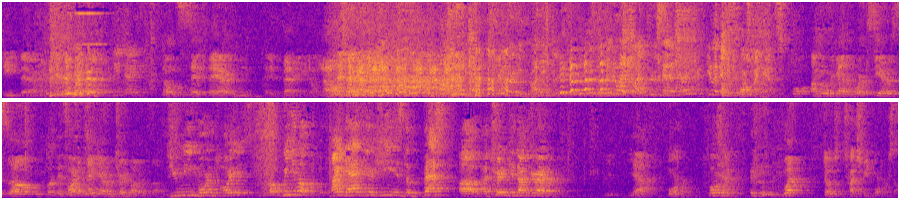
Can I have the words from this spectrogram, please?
peed there. Don't sit there. It's better you don't know. Where are you running? Is the window I climbed through sanitary? I feel like I need to wash my hands. well, I'm the only guy that works here, so it's hard to take care of a train by myself. Do you need more employees? Oh, we can help. My dad here, he is the best uh, a train conductor ever. Yeah. Former. Former. What? Don't touch me, former son.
